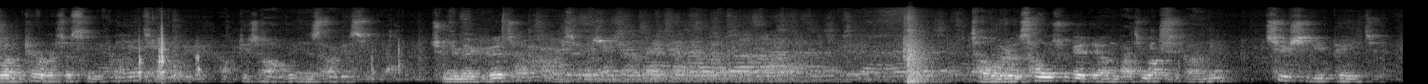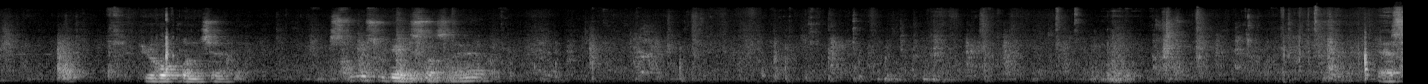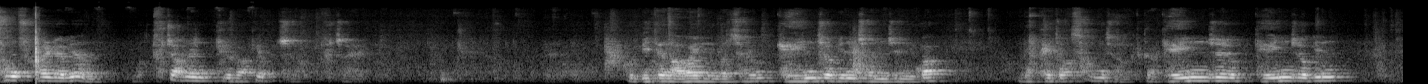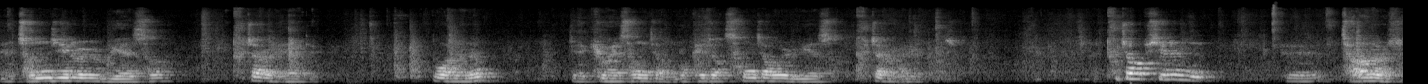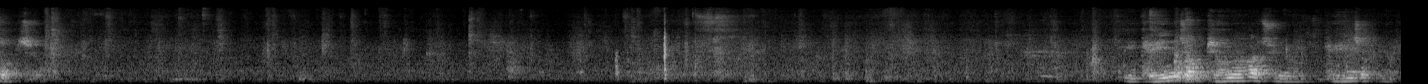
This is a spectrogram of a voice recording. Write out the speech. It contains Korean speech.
주간 편안하셨습니까? 자, 우리 앞뒤좌우 인사하겠습니다. 주님의 교회 자, 자, 오늘은 성숙에 대한 마지막 시간 72페이지 일곱 번째 성숙에 있어서의 네, 성숙하려면 투자하는 길밖에 없죠. 투자해. 그 밑에 나와 있는 것처럼 개인적인 전진과 목회적 성장. 그러니까 개인적 개인적인 전진을 위해서 투자를 해야 되고 또 하나는 교회 성장, 목회적 성장을 위해서 투자를 해야 되죠. 투자 없이는 그, 자라날 수 없죠. 이 개인적 변화가 중요해요. 개인적 변화.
